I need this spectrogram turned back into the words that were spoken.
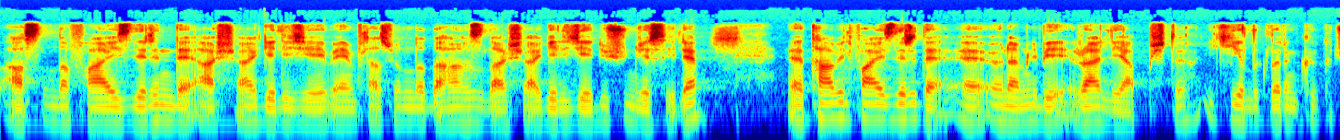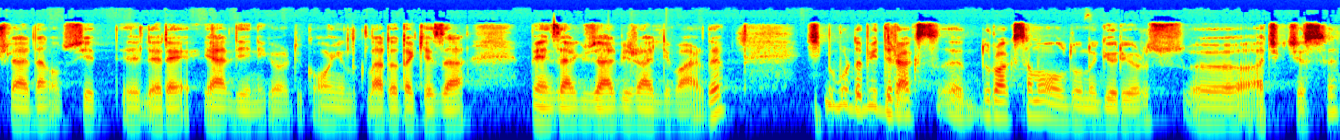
aslında faizlerin de aşağı geleceği ve enflasyonun da daha hızlı aşağı geleceği düşüncesiyle e, tahvil faizleri de e, önemli bir rally yapmıştı. 2 yıllıkların 43'lerden 37'lere geldiğini gördük. 10 yıllıklarda da keza benzer güzel bir rally vardı. Şimdi burada bir duraks, duraksama olduğunu görüyoruz e, açıkçası.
